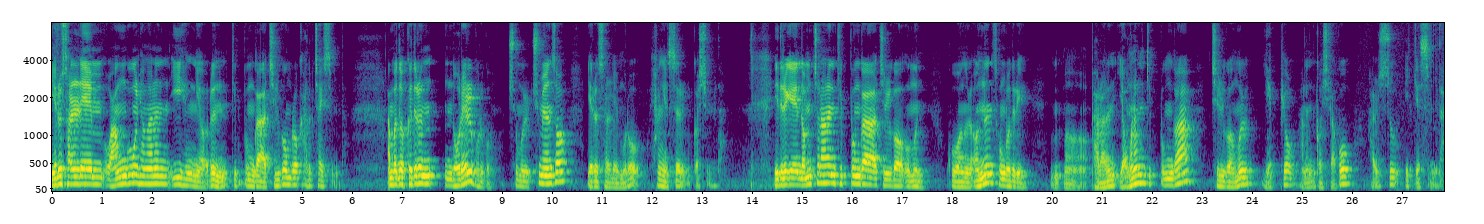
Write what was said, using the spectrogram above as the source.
예루살렘 왕궁을 향하는 이 행렬은 기쁨과 즐거움으로 가득 차 있습니다. 아마도 그들은 노래를 부르고 춤을 추면서 예루살렘으로 향했을 것입니다. 이들에게 넘쳐나는 기쁨과 즐거움은 구원을 얻는 성도들이 어, 바라는 영원한 기쁨과 즐거움을 예표하는 것이라고 할 수 있겠습니다.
